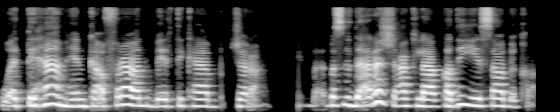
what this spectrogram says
واتهامهم كأفراد بارتكاب جرائم. بس بدي أرجعك لقضية سابقة.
